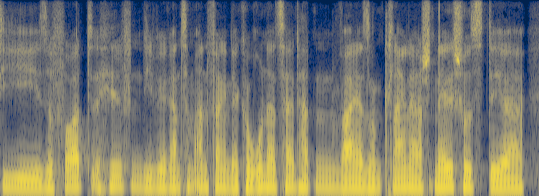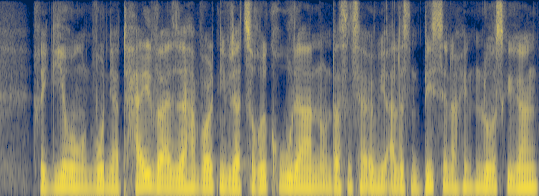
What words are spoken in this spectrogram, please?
Die Soforthilfen, die wir ganz am Anfang in der Corona-Zeit hatten, war ja so ein kleiner Schnellschuss, der Regierung und wurden ja teilweise, haben, wollten die wieder zurückrudern und das ist ja irgendwie alles ein bisschen nach hinten losgegangen.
